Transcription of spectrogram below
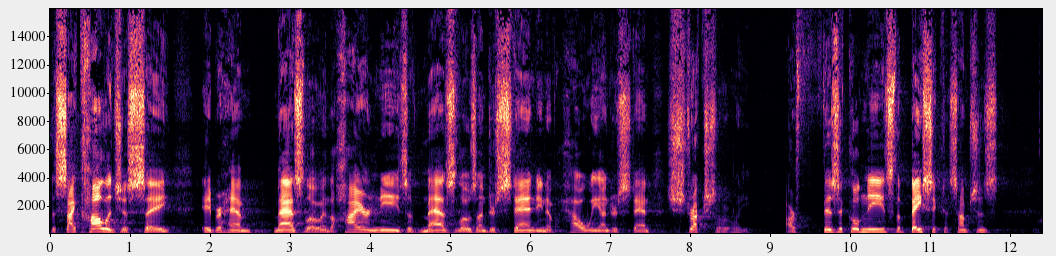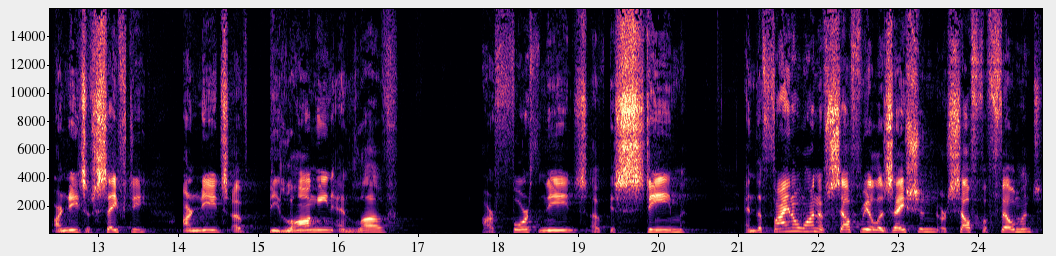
the psychologists say Abraham Maslow and the higher needs of Maslow's understanding of how we understand structurally our physical needs, the basic assumptions, our needs of safety, our needs of belonging and love, our fourth needs of esteem and the final one of self realization or self fulfillment,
